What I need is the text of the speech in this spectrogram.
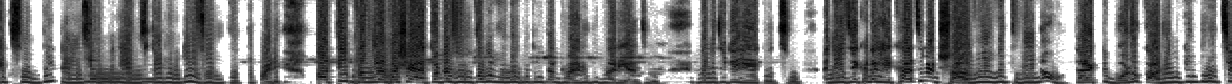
x অব্দি টেলিস্কোপিক লেন্সটা কিন্তু জুম করতে পারে। পাতি বাংলা ভাষা এতটা জুম করবে, মনে হবে তুমি দাঁড়িয়ে আছো। মানে যেটা ইয়ে লেখা আছে না ট্রাভেল উইথ রিনো তার একটা বড় কারণ কিন্তু হচ্ছে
